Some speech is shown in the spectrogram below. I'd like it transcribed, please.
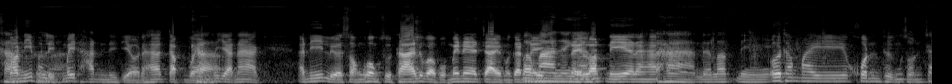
ครับตอนนี้ผลิตไม่ทันทีเดียวนะฮะกับแหวนครับพญานาค อันนี้เหลือสองวงสุดท้ายหรือเปล่าผมไม่แน่ใจเหมือนกันปในระมาณอย่างนั้นในล็อตนี้นะฮะ อ่าในล็อตนี้ เออทำไมคนถึงสนใจ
